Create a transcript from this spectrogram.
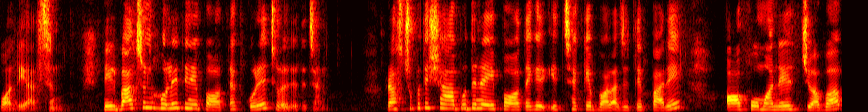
পদে আছেন। নির্বাচন হলে তিনি পদত্যাগ করে চলে যেতে চান। রাষ্ট্রপতি শাহাবুদ্দিনের এই পদত্যাগের ইচ্ছাকে বলা যেতে পারে অপমানের জবাব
